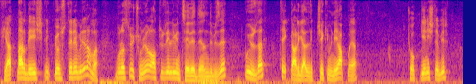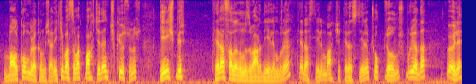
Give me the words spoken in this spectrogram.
Fiyatlar değişiklik gösterebilir ama burası 3 milyon 650 bin TL dendi bize. Bu yüzden tekrar geldik çekimini yapmaya. Çok geniş de bir balkon bırakılmış. Yani iki basamak bahçeden çıkıyorsunuz. Geniş bir teras alanımız var diyelim buraya. Teras diyelim, bahçe terası diyelim. Çok güzel olmuş. Buraya da böyle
